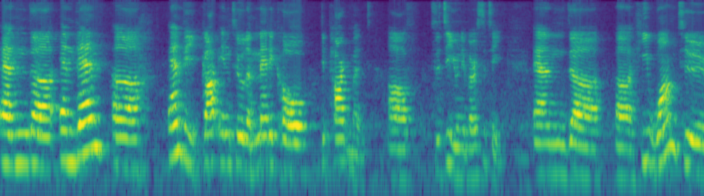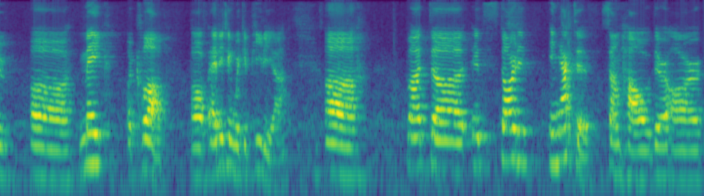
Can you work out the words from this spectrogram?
And uh, and then uh, Andy got into the medical department of Chi University, and he wanted to make a club of editing Wikipedia. Uh, but uh, it started inactive somehow. There are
